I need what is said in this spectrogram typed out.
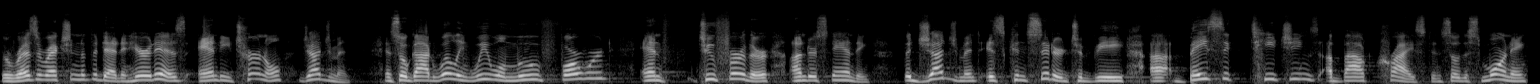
the resurrection of the dead, and here it is, and eternal judgment. And so, God willing, we will move forward and to further understanding. The judgment is considered to be uh, basic teachings about Christ. And so this morning,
